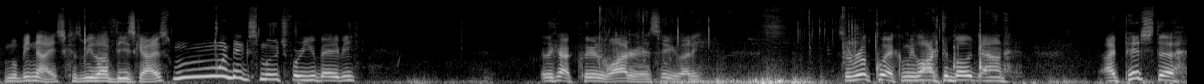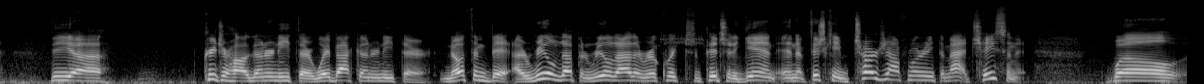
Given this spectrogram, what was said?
And we'll be nice because we love these guys. Mm, big smooch for you, baby. Look how clear the water is. Here, buddy. So real quick, when we lock the boat down, I pitched the, the uh, creature hog underneath there, way back underneath there. Nothing bit. I reeled it up and reeled out of there real quick to pitch it again, and a fish came charging out from underneath the mat, chasing it. Well,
